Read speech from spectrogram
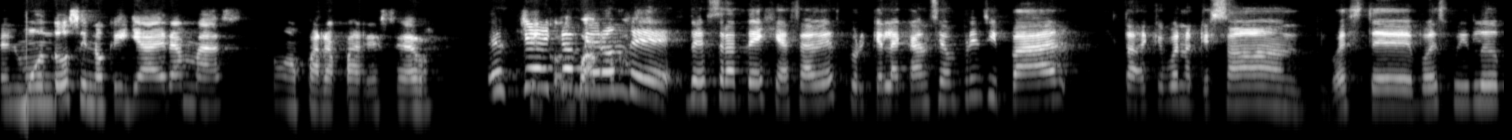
el mundo, sino que ya era más como para parecer. Es que ahí cambiaron de, de estrategia, ¿sabes? Porque la canción principal, que bueno, que son este Boys We Loop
